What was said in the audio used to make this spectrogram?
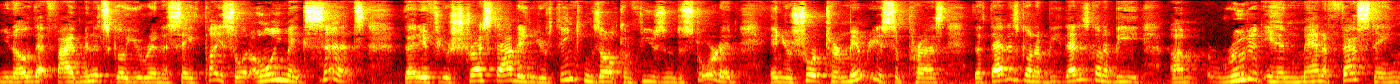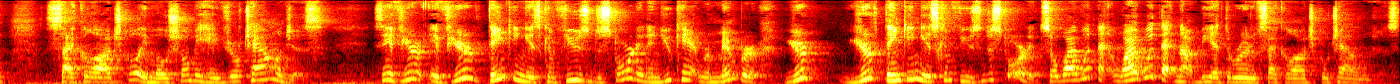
you know that five minutes ago you were in a safe place. So it only makes sense that if you're stressed out and your thinking's all confused and distorted and your short-term memory is suppressed that that is going to be that is going to be um, rooted in manifesting psychological emotional behavioral challenges See, if your if your thinking is confused and distorted, and you can't remember, your your thinking is confused and distorted. So why would that why would that not be at the root of psychological challenges?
